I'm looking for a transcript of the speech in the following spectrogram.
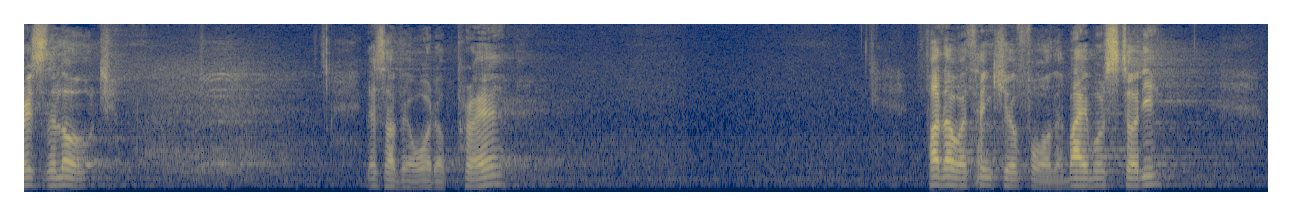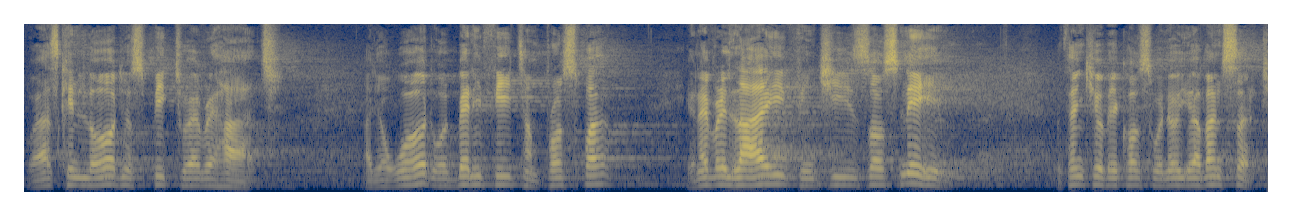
Praise the Lord. Let's have a word of prayer. Father, we thank you for the Bible study. We're asking, Lord, you speak to every heart, and your word will benefit and prosper in every life in Jesus' name. We thank you because we know you have answered.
